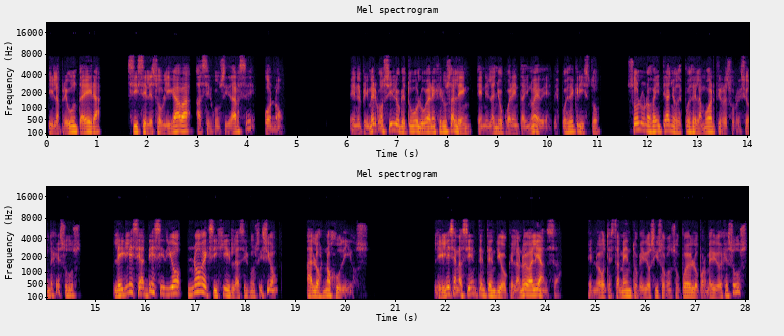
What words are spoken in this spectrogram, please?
Y la pregunta era si se les obligaba a circuncidarse o no. En el primer concilio que tuvo lugar en Jerusalén, en el año 49 después de Cristo, solo unos 20 años después de la muerte y resurrección de Jesús, la Iglesia decidió no exigir la circuncisión a los no judíos. La Iglesia naciente entendió que la nueva alianza, el Nuevo Testamento que Dios hizo con su pueblo por medio de Jesús,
